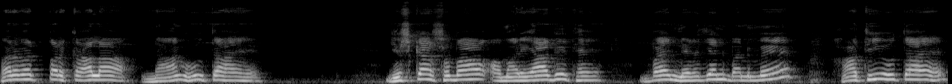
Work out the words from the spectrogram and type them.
पर्वत पर काला नाग होता है। जिसका स्वभाव अमर्यादित है, वह निर्जन वन में हाथी होता है।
